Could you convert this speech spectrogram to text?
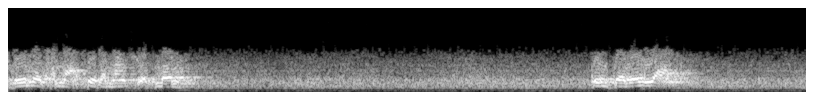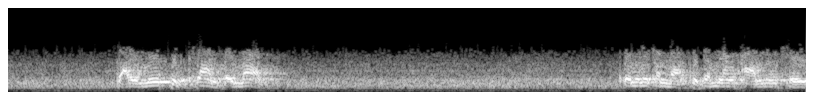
หรือในขณะที่กำลังสวดมนต์ จึงจะรู้ว่าใจนี้คิดคลานไปมากเป็นในขณะที่กำลังอ่านหนังสือ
